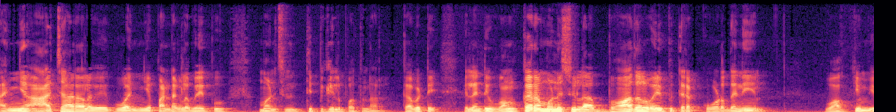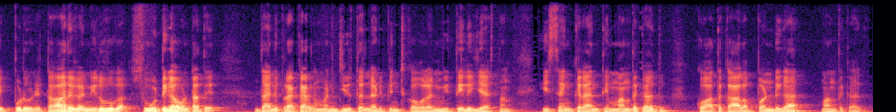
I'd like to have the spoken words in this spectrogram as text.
అన్య ఆచారాల వైపు అన్య పండగల వైపు మనుషులను తిప్పికెళ్ళిపోతున్నారు. కాబట్టి ఇలాంటి వంకర మనుషుల బోధల వైపు తిరగకూడదని వాక్యం ఎప్పుడు నిటారుగా నిలువుగా సూటిగా ఉంటుంది. దాని ప్రకారం మన జీవితాన్ని నడిపించుకోవాలని మీకు తెలియజేస్తాను ఈ సంక్రాంతి మంద కాదు కోతకాల పండుగ మంద కాదు.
